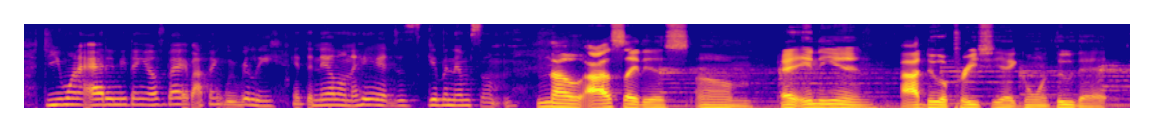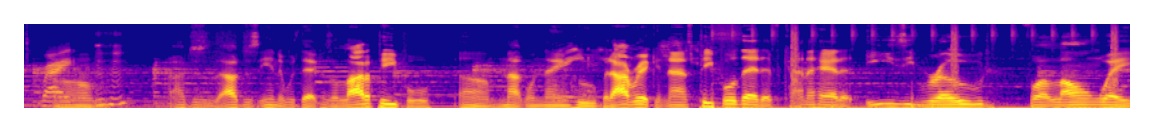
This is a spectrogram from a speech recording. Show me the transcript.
do you want to add anything else, babe? I think we really hit the nail on the head, just giving them some No, I'll say this. Um, at, in the end, I do appreciate going through that. Right. Um, I just I'll just end it with that because a lot of people, um, not gonna name who, but I recognize people that have kind of had an easy road for a long way,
